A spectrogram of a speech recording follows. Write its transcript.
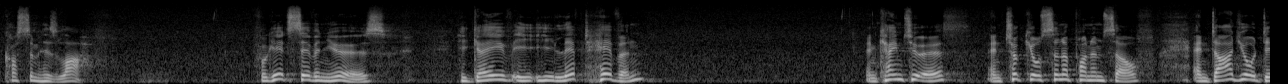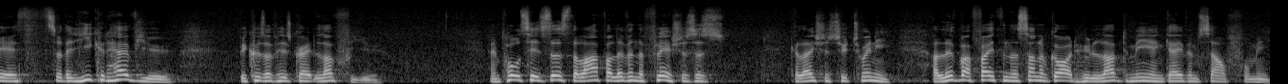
It cost him his life. Forget seven years. He gave, he, he left heaven and came to earth and took your sin upon himself and died your death so that he could have you because of his great love for you. And Paul says this, the life I live in the flesh, this is Galatians 2:20. I live by faith in the Son of God who loved me and gave himself for me.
